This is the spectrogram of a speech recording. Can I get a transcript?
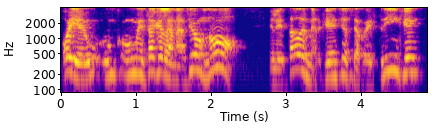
oye, un mensaje a la nación, no. El estado de emergencia se restringe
